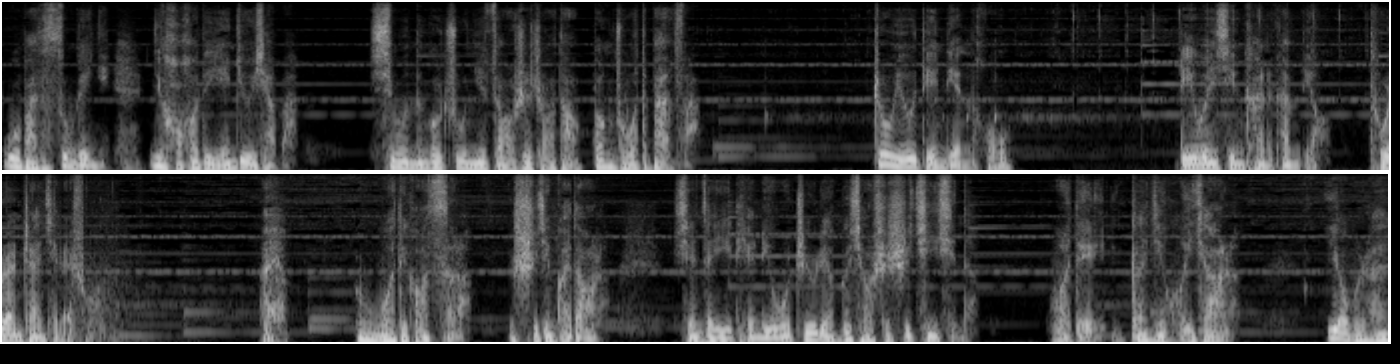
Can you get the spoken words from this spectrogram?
我把它送给你，你好好的研究一下吧。希望能够助你早日找到帮助我的办法。”周游点点头。李文新看了看表，突然站起来说：“哎呀，我得告辞了，时间快到了。现在一天里我只有两个小时是清醒的。”我得赶紧回家了，要不然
